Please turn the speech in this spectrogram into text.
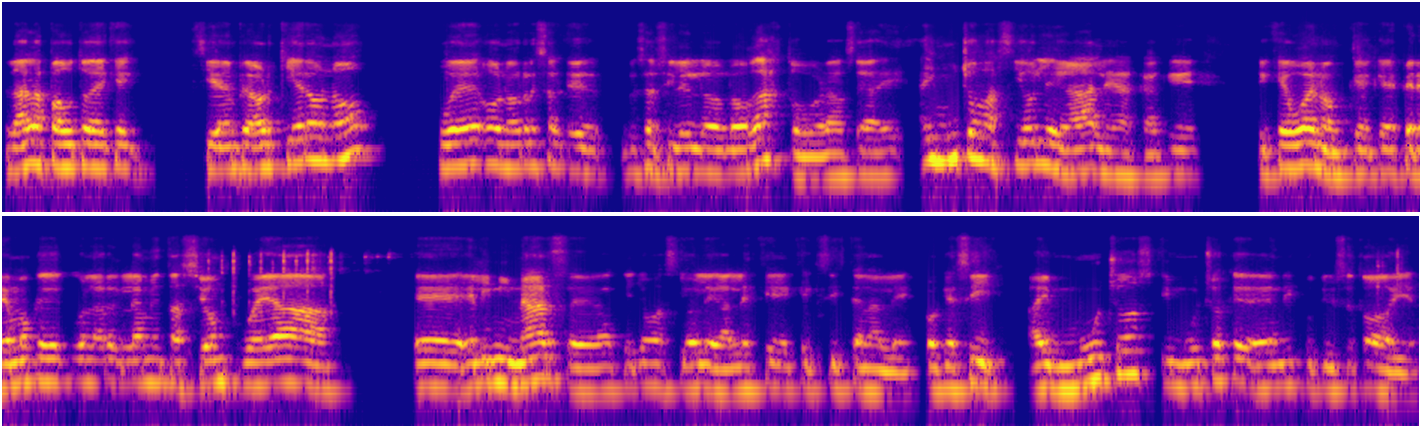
da la pauta de que si el empleador quiere o no, puede o no resarcirle eh, los, gastos, ¿verdad? O sea, hay muchos vacíos legales acá que, que, bueno, que, que esperemos que con la reglamentación pueda eh, eliminarse aquellos vacíos legales que, que, existen en la ley, porque sí, hay muchos y muchos que deben discutirse todavía.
